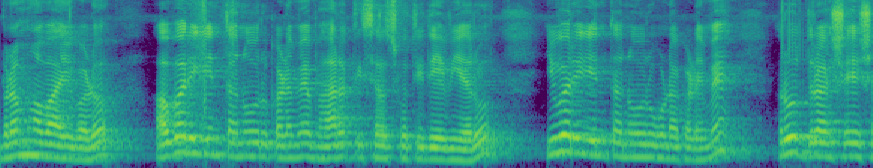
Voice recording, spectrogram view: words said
ಬ್ರಹ್ಮವಾಯುಗಳು, ಅವರಿಗಿಂತ ನೂರು ಕಡಿಮೆ ಭಾರತಿ ಸರಸ್ವತಿ ದೇವಿಯರು, ಇವರಿಗಿಂತ ನೂರು ಗುಣ ಕಡಿಮೆ ರುದ್ರ, ಶೇಷ,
